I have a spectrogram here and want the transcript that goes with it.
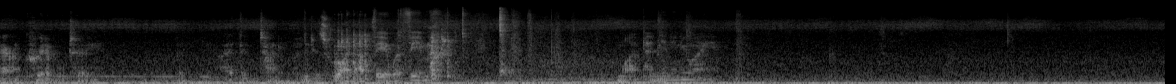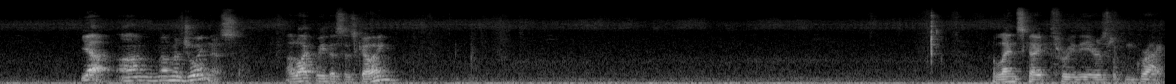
are incredible too. But I think Tane Mahuta's right up there with them. My opinion, anyway. Yeah, I'm, I'm enjoying this. I like where this is going. The landscape through there is looking great.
